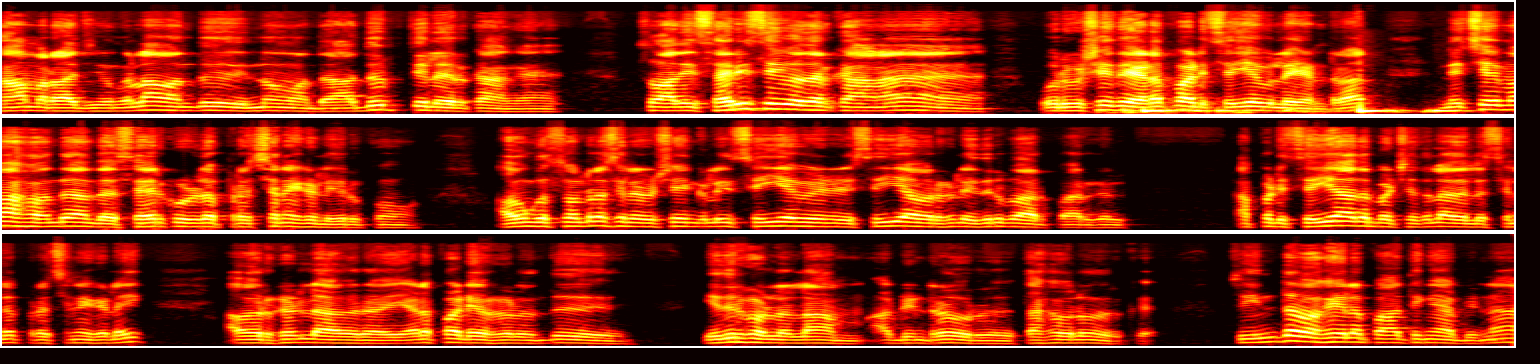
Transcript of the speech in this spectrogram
காமராஜ் இவங்கெல்லாம் வந்து இன்னும் அந்த அதிருப்தியில இருக்காங்க. ஸோ அதை சரி செய்வதற்கான ஒரு விஷயத்தை எடப்பாடி செய்யவில்லை என்றால், நிச்சயமாக வந்து அந்த செயற்குழுல பிரச்சனைகள் இருக்கும். அவங்க சொல்ற சில விஷயங்களை செய்ய வே செய்ய அவர்கள் எதிர்பார்ப்பார்கள். அப்படி செய்யாத பட்சத்தில் அதில் சில பிரச்சனைகளை அவர்கள் அவர் எடப்பாடி அவர்கள் வந்து எதிர்கொள்ளலாம் அப்படின்ற ஒரு தகவலும் இருக்கு. ஸோ இந்த வகையில் பார்த்தீங்க அப்படின்னா,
